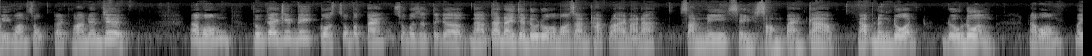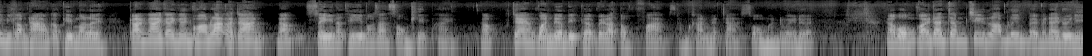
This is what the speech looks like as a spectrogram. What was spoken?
มีความสุขเกิดความย้มชื่นนะผมถูกใจคลิปนี้กดซุปเปอร์แตงซุปเปอร์สติกเกอร์นะครับถ้าใดจะดูดวงกับหมอซันทักไลน์มานะซันนี่สี่สองแปดเก้านะครับหนึ่งดวงดูดวงนะผมไม่มีคำถามก็พิมพ์มาเลย การงานการเงินความรักอาจารย์นะครับสี่นาทีหมอซันส่งคลิปให้ ครับแจ้งวันเดือนปีเกิดเวลาตกฟากสำคัญนะจ๊ะส่งมาด้วยด้วยครับผมขอให้ท่านจำชื่อราบลื่นไปไม่ได้ด้วยดี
